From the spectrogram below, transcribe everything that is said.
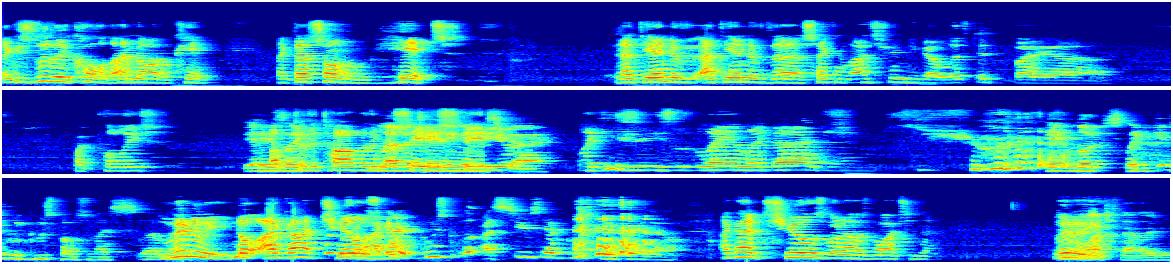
like it's literally called "I'm Not Okay." Like that song hits. And at the end of at the end of the second live stream, he got lifted by uh, by pulleys yeah, he's up like to the top of the Mercedes levitating in the Stadium. sky. Like he's he's laying like that. It looks like it gives me goosebumps when I s- when I- literally, no, I got chills. I got goosebumps. I seriously have goosebumps right now. I got chills when I was watching that. I'm Literally, watch that later.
